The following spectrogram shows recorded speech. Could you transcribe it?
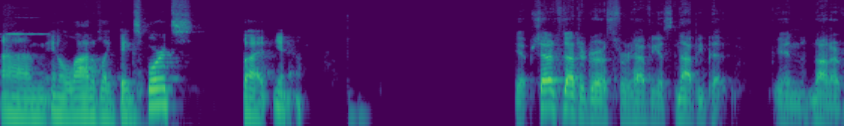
um, in a lot of like big sports. But you know, Yep. Shout out to Dr. Gross for having us not be Pitt in non-rev.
